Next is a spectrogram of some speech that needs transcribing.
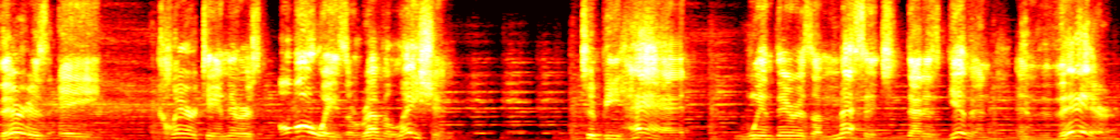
there is a clarity and there is always a revelation to be had when there is a message that is given and there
